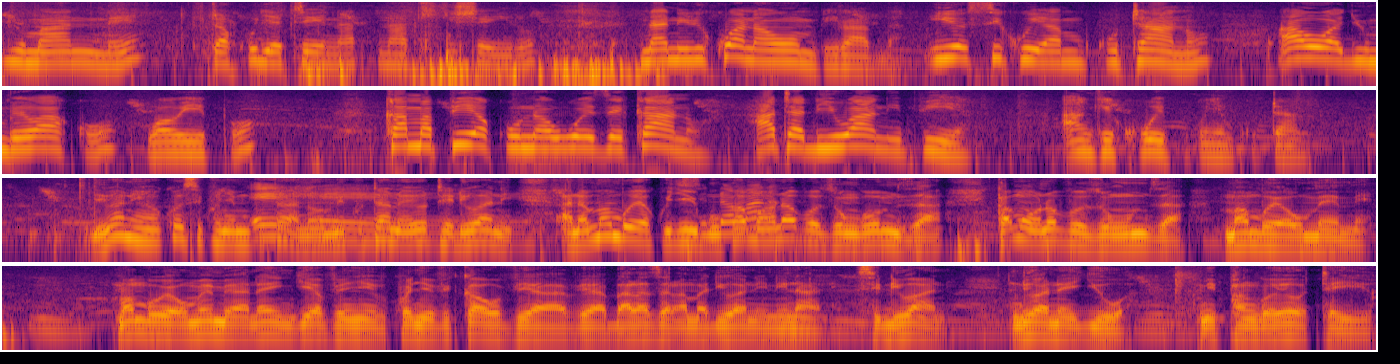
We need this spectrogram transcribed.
Jumanne, tutakuja tena, tunahakikisha hilo. Na nilikuwa na ombi labda hiyo siku ya mkutano au wajumbe wako wawepo, kama pia kuna uwezekano hata diwani pia angekuwepo kwenye mkutano. Diwani hakosi kwenye mkutano. hey, Mikutano eh, yote diwani ana mambo ya kujibu, Sindoma. kama unavyozungumza kama unavyozungumza mambo ya umeme mambo ya umeme anayeingia kwenye, kwenye vikao vya, vya baraza la madiwani ni nani? Si diwani ndio anayejua mipango yote hiyo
